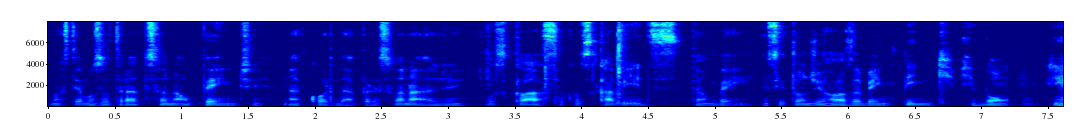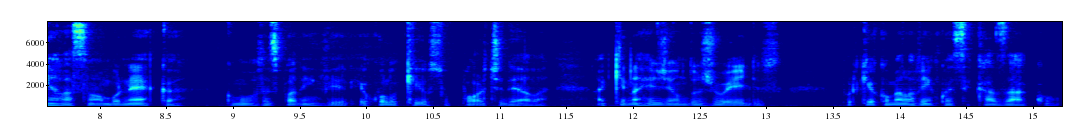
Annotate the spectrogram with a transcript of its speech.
Nós temos o tradicional pente na cor da personagem, os clássicos cabides também, esse tom de rosa bem pink. E bom, em relação à boneca, como vocês podem ver, eu coloquei o suporte dela aqui na região dos joelhos, porque como ela vem com esse casaco,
